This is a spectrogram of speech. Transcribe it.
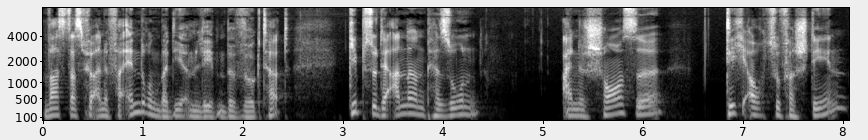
was das für eine Veränderung bei dir im Leben bewirkt hat, gibst du der anderen Person eine Chance, dich auch zu verstehen,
